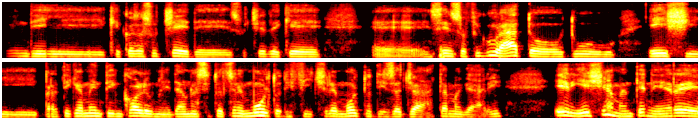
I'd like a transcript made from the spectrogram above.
Quindi che cosa succede? Succede che eh, in senso figurato tu esci praticamente incolume da una situazione molto difficile, molto disagiata magari, e riesci a mantenere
